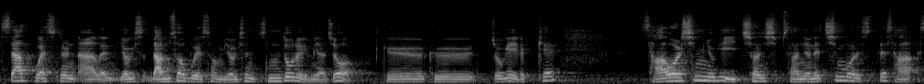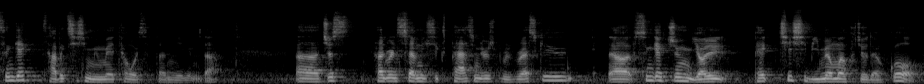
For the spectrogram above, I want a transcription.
southwestern island 여기서 남서부의 섬 여기선 진도를 의미하죠. 그 그쪽에 이렇게 4월 16일 2014년에 침몰했을 때 사, 승객 476명이 타고 있었다는 얘기입니다. Uh, just 176 passengers were rescued. Uh, 승객 중 172명만 구조되었고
